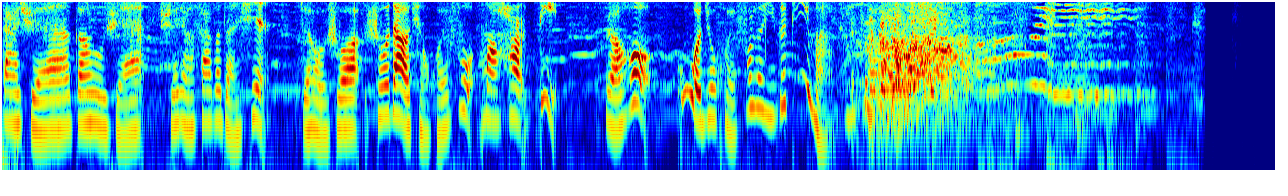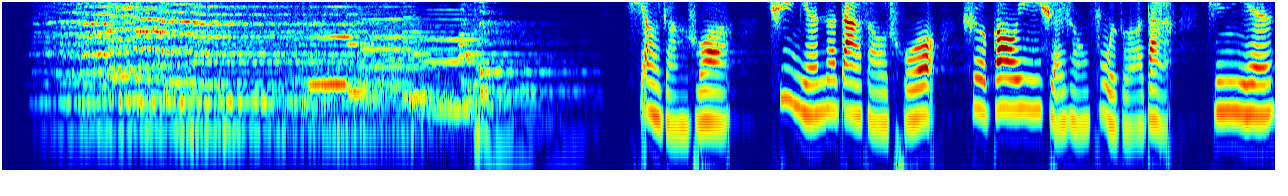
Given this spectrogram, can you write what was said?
大学刚入学，学长发个短信，最后说收到，请回复冒号 D，然后我就回复了一个 D 嘛。校长说，去年的大扫除是高一学生负责的，今年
